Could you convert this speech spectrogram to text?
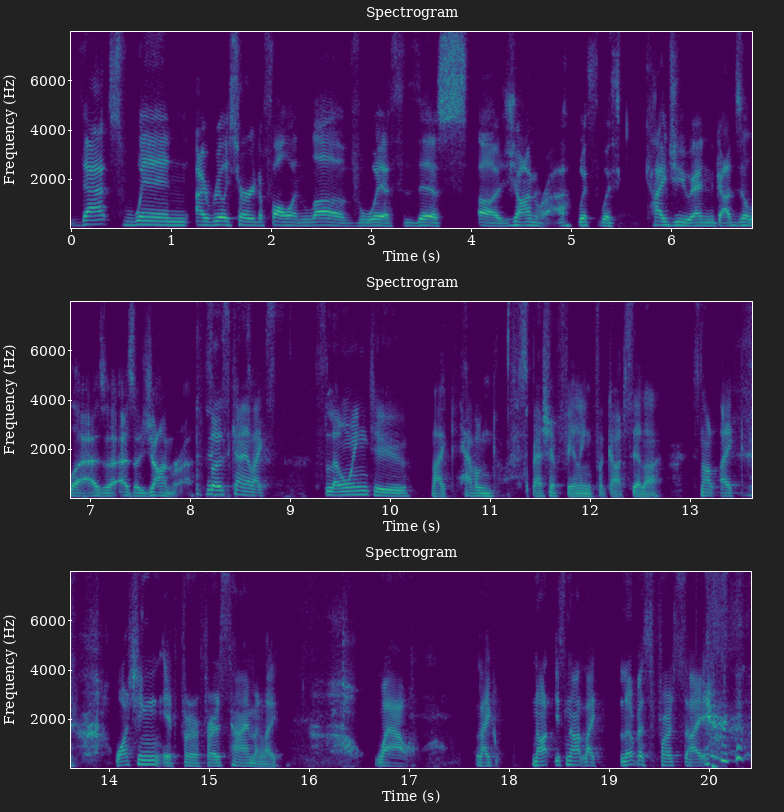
That's when I really started to fall in love with this uh, genre, with with kaiju and Godzilla as a as a genre. So it's kind of like slowing to like having a special feeling for Godzilla. It's not like watching it for the first time and like, wow, like not it's not like love at first sight.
